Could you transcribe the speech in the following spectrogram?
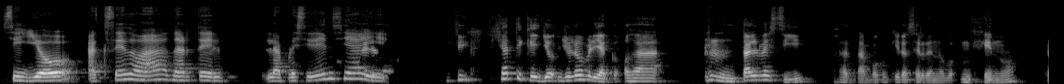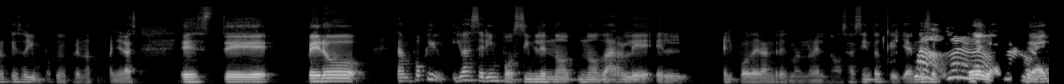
si yo accedo a darte la presidencia y Fíjate que yo, yo lo vería, o sea, tal vez sí, o sea, tampoco quiero ser de nuevo ingenuo, creo que soy un poco ingenuo, compañeras, este, pero tampoco iba a ser imposible no, no darle el, el poder a Andrés Manuel, ¿no? O sea, siento que ya en ese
